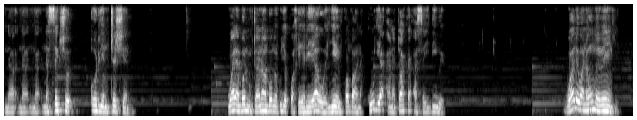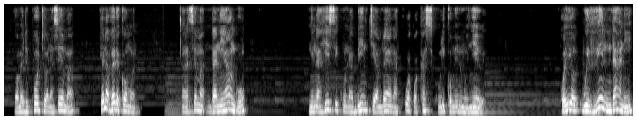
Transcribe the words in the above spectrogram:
na, na, na, na sexual orientation wale ambao nimekutana nao ambao wamekuja kwa heri yao wenyewe kwamba anakuja anataka asaidiwe. Wale wanaume wengi wameripoti, wanasema tena very common, anasema ndani yangu ninahisi kuna binti ambaye anakuwa kwa kasi kuliko mimi mwenyewe. Kwa hiyo within ndani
